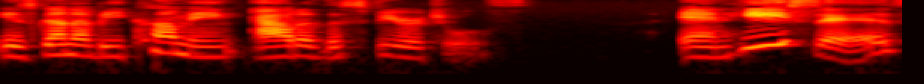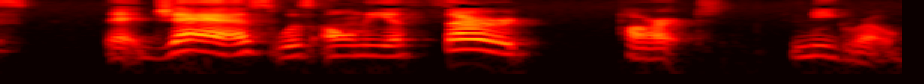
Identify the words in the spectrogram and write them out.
is going to be coming out of the spirituals. And he says that jazz was only a third part Negro.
